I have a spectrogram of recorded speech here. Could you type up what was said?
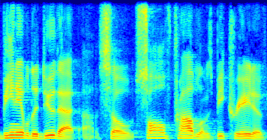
being able to do that. Uh, so solve problems, be creative.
